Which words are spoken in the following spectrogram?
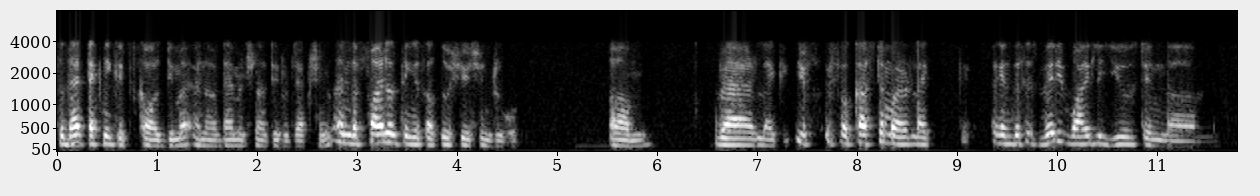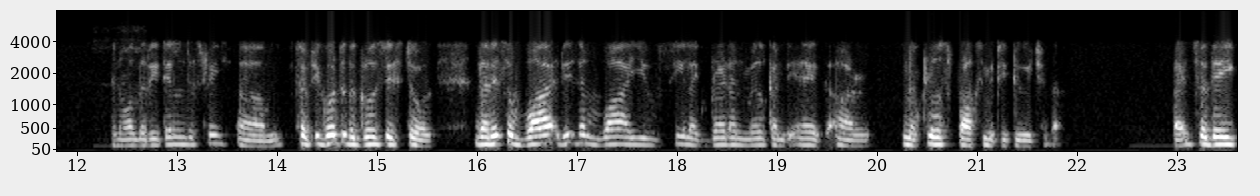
So that technique it's called you know, dimensionality reduction. And the final thing is association rule, um, where like if, if a customer like again, this is very widely used in um, in all the retail industry. Um, so if you go to the grocery store, there is a why, reason why you see like bread and milk and the egg are you know close proximity to each other, right? So they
